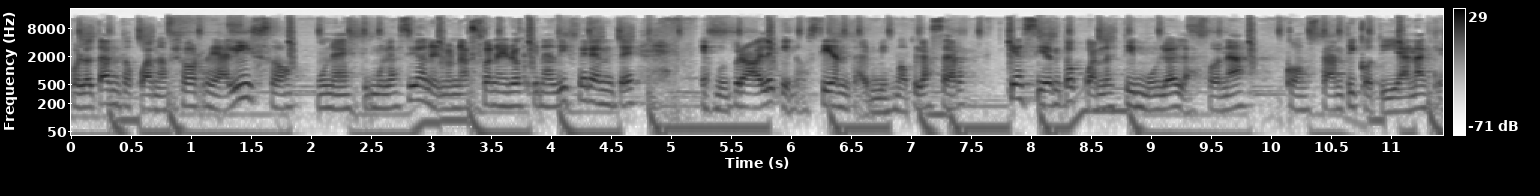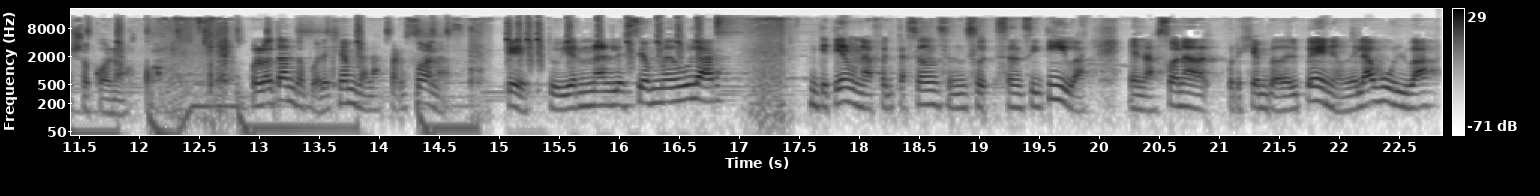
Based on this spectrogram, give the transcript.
Por lo tanto, cuando yo realizo una estimulación en una zona erógena diferente, es muy probable que no sienta el mismo placer que siento cuando estimulo la zona constante y cotidiana que yo conozco. Por lo tanto, por ejemplo, las personas que tuvieron una lesión medular, que tienen una afectación sensitiva en la zona, por ejemplo, del pene o de la vulva,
